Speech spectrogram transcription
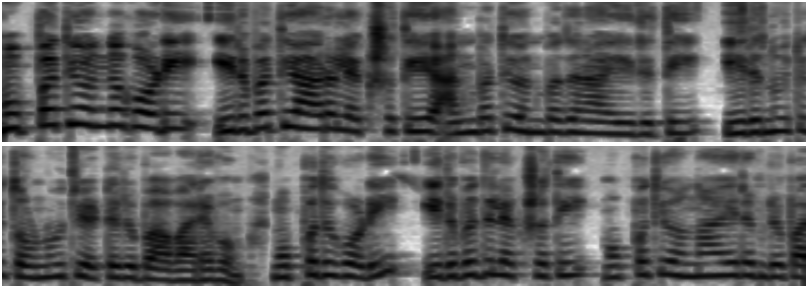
മുപ്പത്തിയൊന്ന് കോടി ഇരുപത്തിയാറ് ലക്ഷത്തി അൻപത്തി ഒൻപതിനായിരത്തി ഇരുന്നൂറ്റി തൊണ്ണൂറ്റിയെട്ട് രൂപ വരവും. മുപ്പത് കോടി ഇരുപത് ലക്ഷത്തി മുപ്പത്തി ഒന്നായിരം രൂപ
